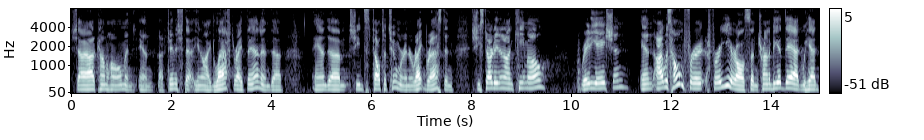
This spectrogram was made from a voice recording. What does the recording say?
she had to come home, and, and I finished that. You know, I left right then, and, uh, and um, she'd felt a tumor in her right breast, and she started in on chemo, radiation, and I was home for, for a year all of a sudden, trying to be a dad. We had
